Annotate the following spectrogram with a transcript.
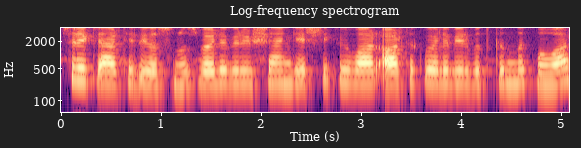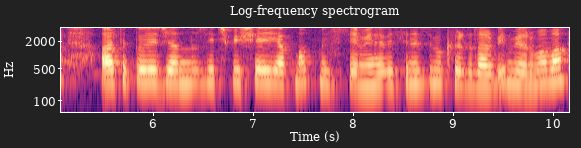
Sürekli erteliyorsunuz. Böyle bir üşengeçlik mi var? Artık böyle bir bıtkınlık mı var? Artık böyle canınız hiçbir şey yapmak mı istemiyor? Hevesinizi mi kırdılar bilmiyorum ama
